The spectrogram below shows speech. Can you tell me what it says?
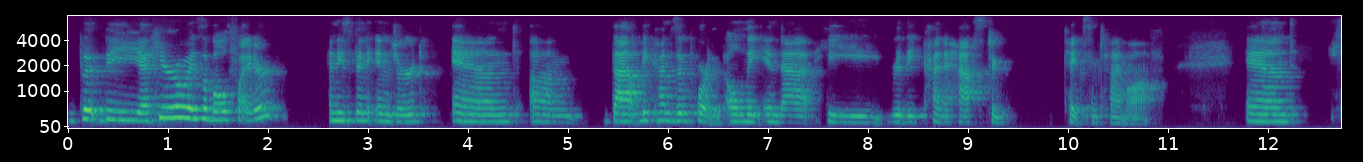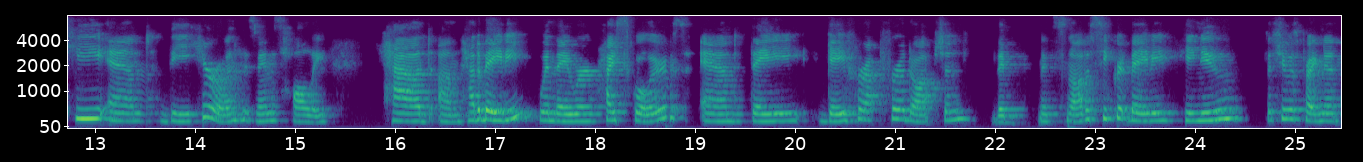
the the uh, hero is a bullfighter and he's been injured and um, that becomes important only in that he really kind of has to take some time off. And he and the heroine, whose name is Holly, had um, had a baby when they were high schoolers, and they gave her up for adoption. They, it's not a secret baby. He knew that she was pregnant.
